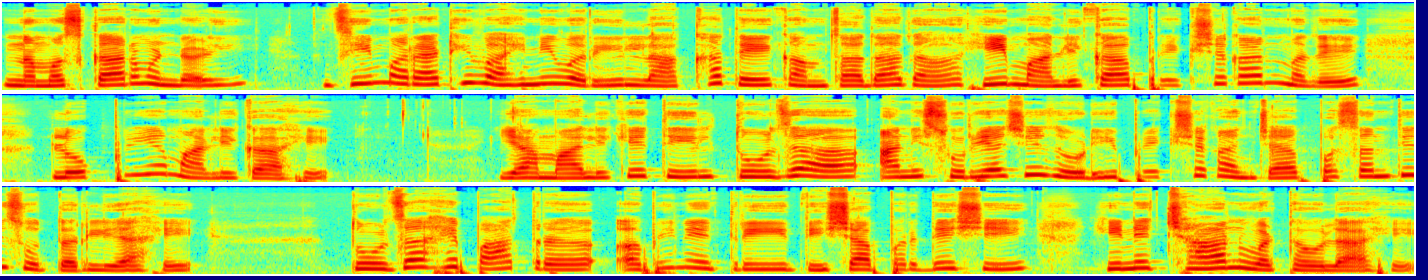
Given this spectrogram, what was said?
नमस्कार मंडळी. झी मराठी वाहिनीवरील लाखात एक आमचा दादा ही मालिका प्रेक्षकांमध्ये लोकप्रिय मालिका आहे. या मालिकेतील तुळजा आणि सूर्याची जोडी प्रेक्षकांच्या पसंतीस उतरली आहे. तुळजा हे पात्र अभिनेत्री दिशा परदेशी हिने छान वठवलं आहे.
